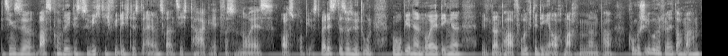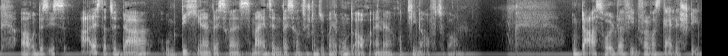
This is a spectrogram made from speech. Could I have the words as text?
Beziehungsweise, was konkret ist so wichtig für dich, dass du 21 Tage etwas Neues ausprobierst? Weil das ist das, was wir tun. Wir probieren halt neue Dinge, wir ein paar verrückte Dinge auch machen, wir ein paar komische Übungen vielleicht auch machen. Äh, und das ist alles dazu da, um dich in ein besseres Mindset, einen besseren Zustand zu bringen und auch eine Routine aufzubauen. Und da sollte auf jeden Fall was Geiles stehen.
